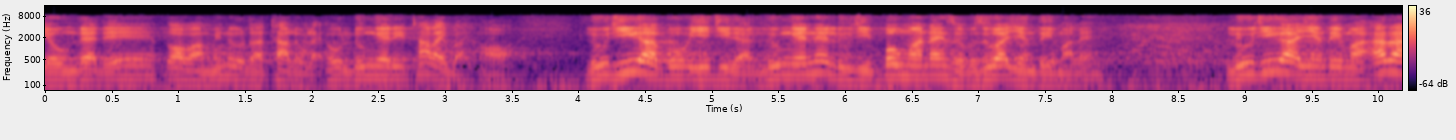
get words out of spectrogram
ကြုံတတ်တယ်သွားပါမင်းတို့သာထလုပ်လိုက်ဟိုလူငယ်တွေထလိုက်ပါဩလူကြီးကပိုအရေးကြီးတာလူငယ်နဲ့လူကြီးပုံမှန်တိုင်းဆိုဘယ်သူကယင်သေးမှာလဲလူကြီးကယင်သေးမှာအဲ့ဒါ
